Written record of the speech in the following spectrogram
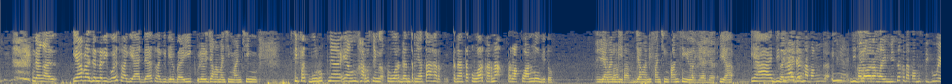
Enggak enggak. Ya pelajaran dari gue selagi ada, selagi dia baik, udah lu jangan mancing-mancing. Sifat buruknya yang harusnya nggak keluar dan ternyata har- ternyata keluar karena perlakuan lu gitu. jangan di, paham, jangan dipancing-pancing gitu. lagi ada. Ya, ya jujur lagi ada aja. kenapa enggak? Iya, jujur. kalau orang lain bisa kenapa mesti gue?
